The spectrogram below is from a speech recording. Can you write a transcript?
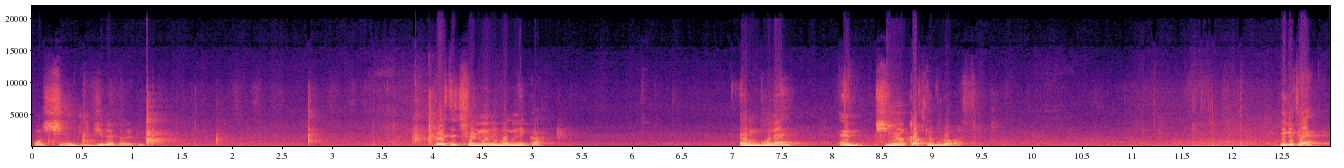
어, 16이래 넓이가. 그래서 질문이 뭡니까? N분의 n 비율 값을 물어봤어. 이게 돼?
